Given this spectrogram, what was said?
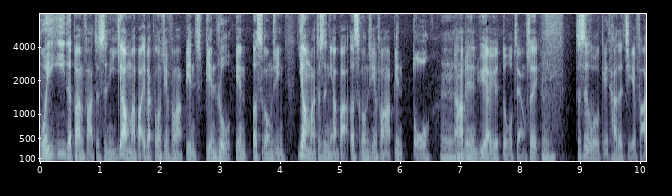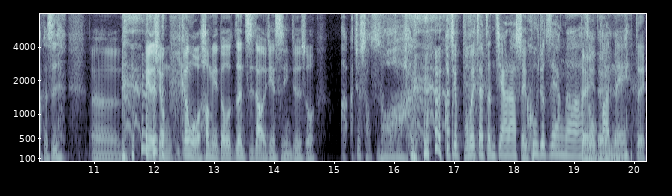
唯一的办法就是你要么把一百公斤砝码变变弱，变二十公斤，要么就是你要把二十公斤的砝码变多，让它变得越来越多这样。所以这是我给他的解法。可是。呃，比尔熊跟我后面都认知到一件事情，就是说啊，就少子化，就不会再增加啦，水库就这样啦，怎么办呢？对，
